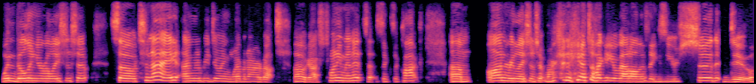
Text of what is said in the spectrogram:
when building a relationship. So tonight I'm going to be doing webinar about, oh gosh, 20 minutes at six o'clock. Um, on relationship marketing and talking about all the things you should do.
